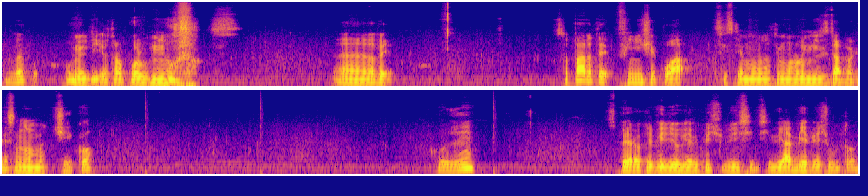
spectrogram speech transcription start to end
Dov'è... Oh mio dio, è troppo luminoso. Eh, vabbè. Questa parte finisce qua. Sistemo un attimo la luminosità perché sennò mi acceco. Così. Spero che il video vi piaciuto, vi, sì, sì, vi abbia piaciuto.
